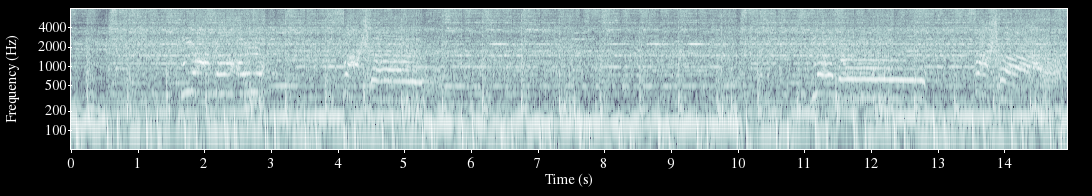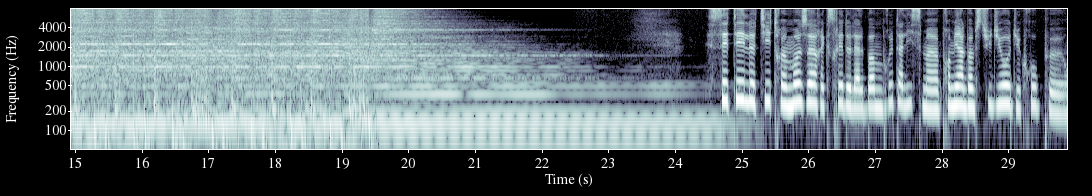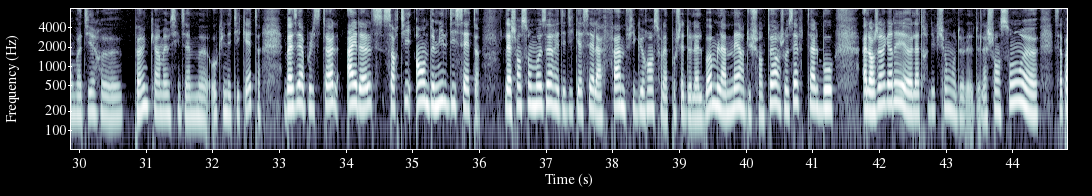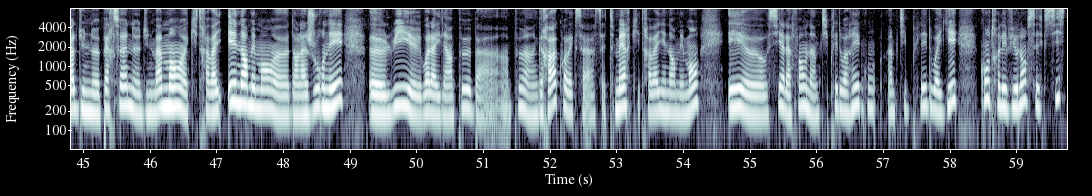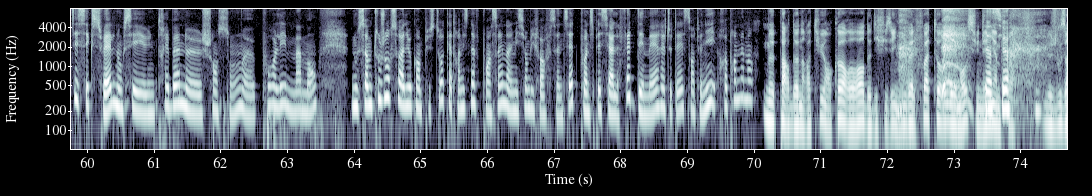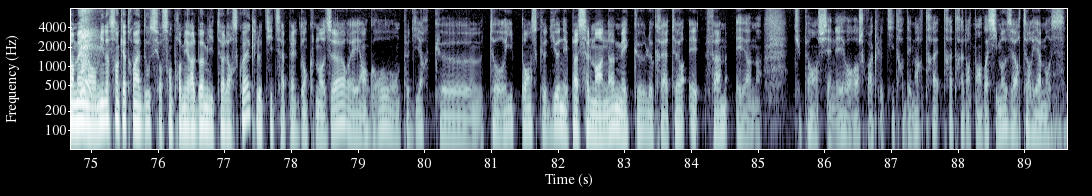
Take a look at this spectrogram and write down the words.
C'était le titre Mother, extrait de l'album Brutalisme, premier album studio du groupe, euh, on va dire euh, punk, hein, même s'ils n'aiment euh, aucune étiquette, basé à Bristol, Idols, sorti en 2017. La chanson Mother est dédicacée à la femme figurant sur la pochette de l'album, la mère du chanteur Joseph Talbot. Alors j'ai regardé euh, la traduction de, la chanson, euh, ça parle d'une personne, d'une maman qui travaille énormément dans la journée. Lui, voilà, il est un peu, bah, un peu ingrat quoi, avec cette mère qui travaille énormément. Et aussi à la fin, on a un petit plaidoyer, un petit plaidoyer contre les violences sexistes et sexuelles. Donc c'est une très bonne euh, chanson euh, pour les mamans. Nous sommes toujours sur Radio Campus Tour 99.5 dans l'émission Before Sunset pour une spéciale Fête des mères. Et je te laisse, Anthony, reprendre la main. Me pardonneras-tu encore, Aurore, de diffuser une nouvelle fois Tori Amos, une Bien énième sûr. fois? Je vous emmène en 1992 sur son premier album Little Earthquake. Le titre s'appelle donc Mother. Et en gros, on peut dire que Tori pense que Dieu n'est pas seulement un homme, mais que le créateur est femme et homme. Tu peux enchaîner, Aurore. Je crois que le titre démarre très, très, très lentement. Voici Mother, Tori Amos.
